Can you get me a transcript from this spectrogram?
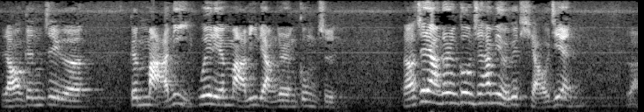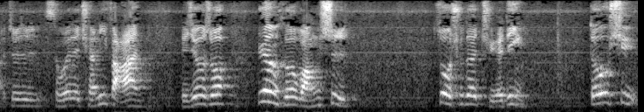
然后跟这个跟玛丽威廉玛丽两个人共治。然后这两个人共治，他们有一个条件，对吧？就是所谓的权利法案，也就是说，任何王室做出的决定都需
